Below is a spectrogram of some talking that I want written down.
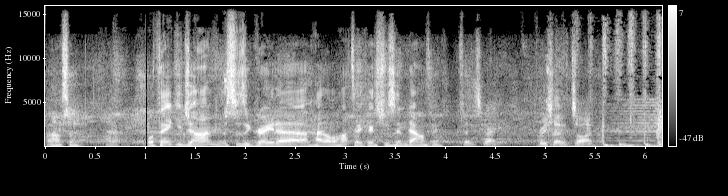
awesome. Yeah. Well, thank you, John. This was a great uh, high level hot take. Thanks for sitting down with me. Thanks, great. Appreciate the time.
